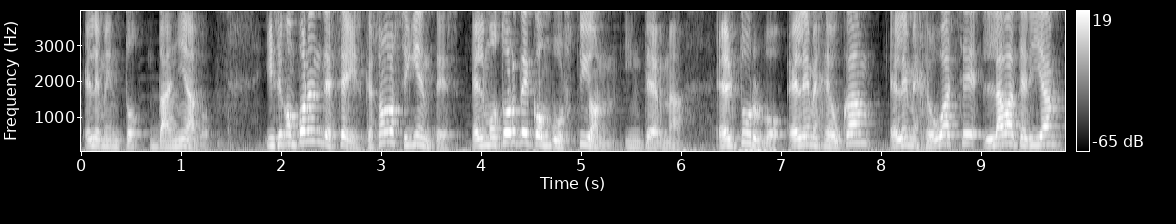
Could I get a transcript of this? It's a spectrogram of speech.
elemento dañado. Y se componen de seis, que son los siguientes. El motor de combustión interna el turbo, el MGUK, el MGUH, la batería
